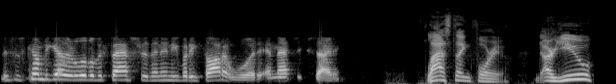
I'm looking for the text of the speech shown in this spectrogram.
this has come together a little bit faster than anybody thought it would, and that's exciting. Last thing for you. Are you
